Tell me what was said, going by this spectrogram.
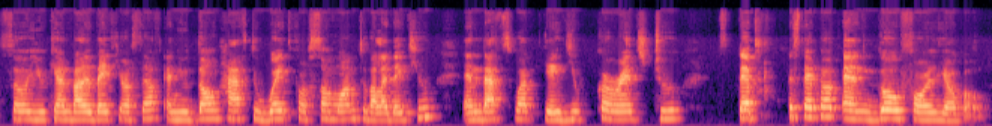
so you can validate yourself and you don't have to wait for someone to validate you and that's what gave you courage to step step up and go for your goal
